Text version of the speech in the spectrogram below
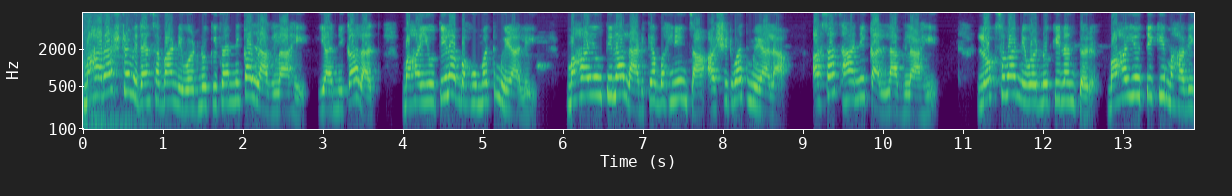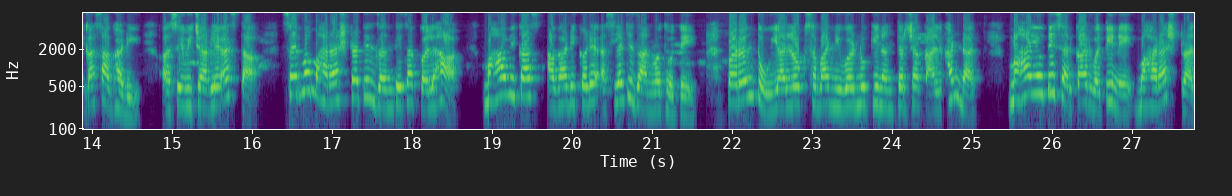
महाराष्ट्र विधानसभा निवडणुकीचा निकाल लागला आहे. या निकालात महायुतीला बहुमत मिळाले. महायुतीला लाडक्या बहिणींचा आशीर्वाद मिळाला. असाच हा निकाल लागला आहे. लोकसभा निवडणुकीनंतर महायुती की महाविकास आघाडी असे विचारले असता सर्व महाराष्ट्रातील जनतेचा कल हा महाविकास आघाडीकडे असल्याचे जाणवत होते. परंतु या लोकसभा निवडणुकीनंतरच्या कालखंडात महायुती सरकार वतीने महाराष्ट्रात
